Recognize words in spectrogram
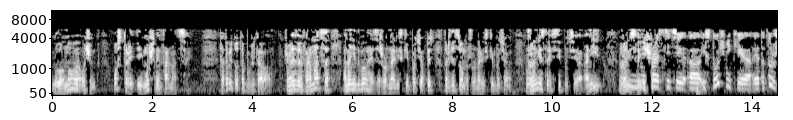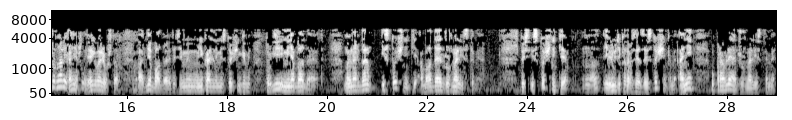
Голунова очень острой и мощной информацией которую тот опубликовал. Причем эта информация, она не добывается журналистским путем, то есть традиционно журналистским путем. Журналисты все пути, они журналисты ну, ищут. простите, а, источники, это тоже журналисты. Конечно, я и говорю, что одни обладают этими уникальными источниками, другие ими не обладают. Но иногда источники обладают журналистами. То есть источники и люди, которые стоят за источниками, они управляют журналистами.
